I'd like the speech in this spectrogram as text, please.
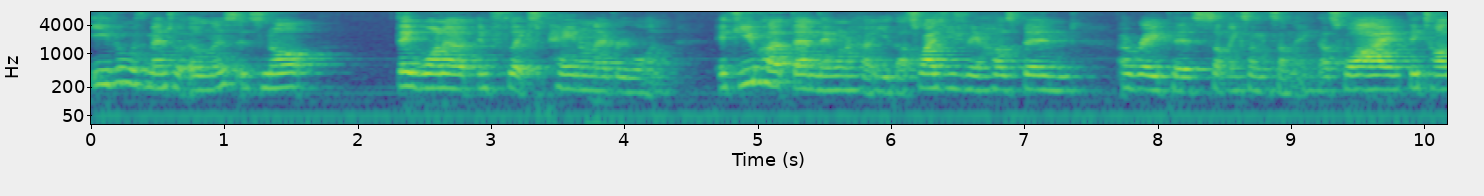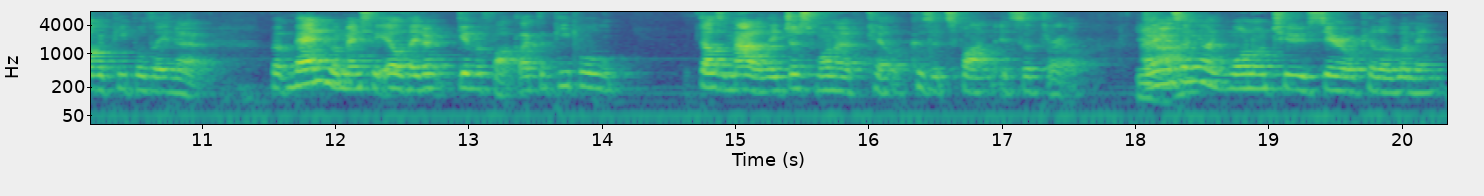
even with mental illness, it's not they want to inflict pain on everyone. If you hurt them, they want to hurt you. That's why it's usually a husband, a rapist, something, something, something. That's why they target people they know. But men who are mentally ill, they don't give a fuck. Like the people doesn't matter. They just want to kill because it's fun. It's a thrill. I think there's only like one or two serial killer women.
